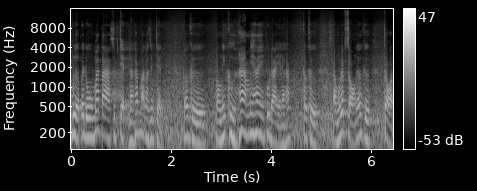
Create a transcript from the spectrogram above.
เหลือไปดูมาตรา 17 นะครับ มาตรา 17 ก็คือตรงนี้คือห้ามไม่ให้ผู้ใดนะครับ ก็คืออ่าวงเล็บ2เนี่ยก็คือจอด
